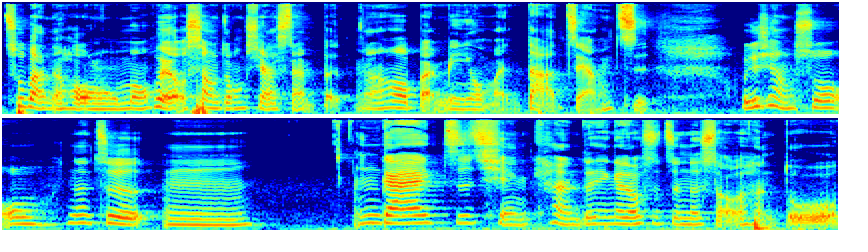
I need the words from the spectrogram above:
出版的《红楼梦》会有上中下三本，然后版面又蛮大这样子？我就想说，哦，那这嗯，应该之前看的应该都是真的少了很多，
